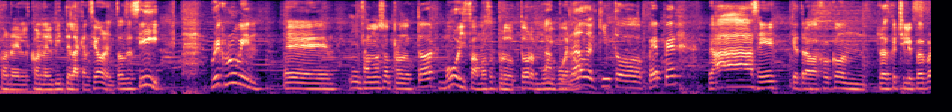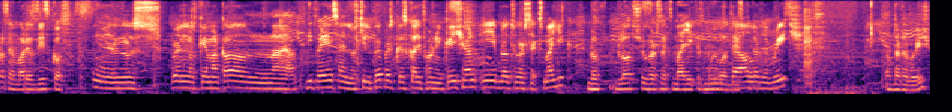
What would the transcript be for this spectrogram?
con el, con el beat de la canción. Entonces, sí. Rick Rubin, eh, Un famoso productor. muy famoso productor, muy bueno. Apodado el quinto Pepper. Ah, sí, que trabajó con Red Hot Chili Peppers en varios discos. En los, en los que marcaron la diferencia en los Chili Peppers, que es Californication y Blood Sugar Sex Magic. Blood, Blood Sugar Sex Magic es muy buen disco. Under the Bridge. Under the Bridge.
